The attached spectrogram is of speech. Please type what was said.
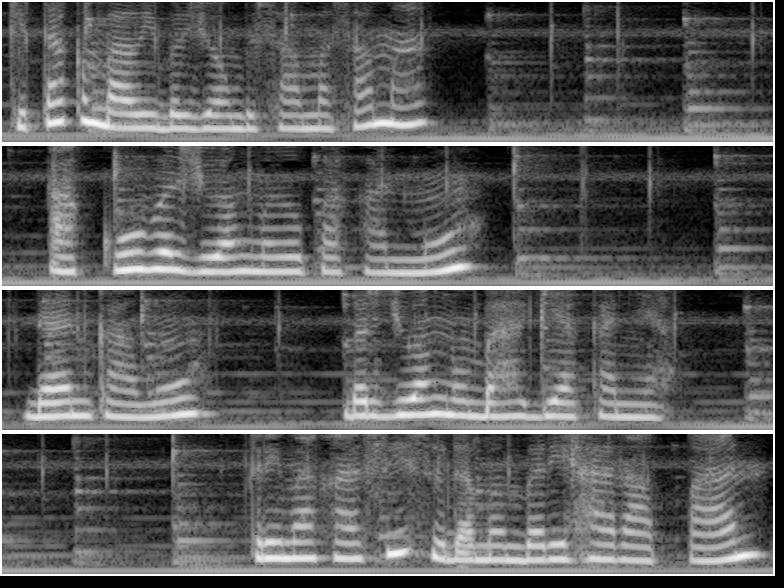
kita kembali berjuang bersama-sama. Aku berjuang melupakanmu, dan kamu berjuang membahagiakannya. Terima kasih sudah memberi harapan,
